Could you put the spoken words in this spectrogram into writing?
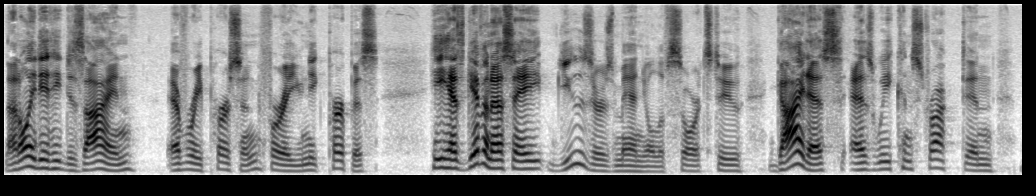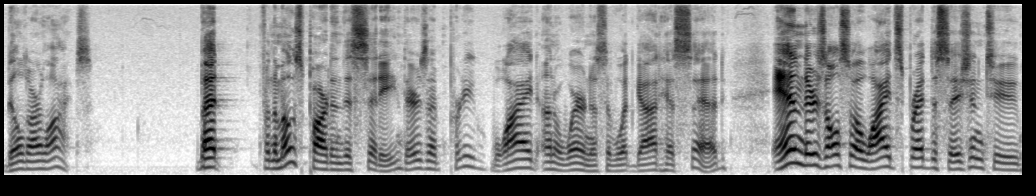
Not only did he design every person for a unique purpose, he has given us a user's manual of sorts to guide us as we construct and build our lives. But for the most part in this city, there's a pretty wide unawareness of what God has said, and there's also a widespread decision to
